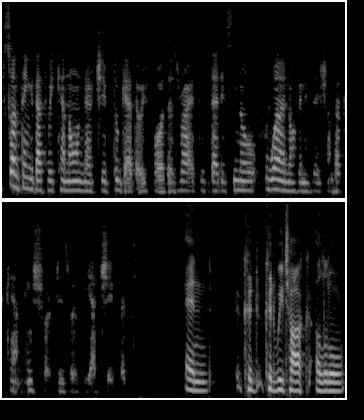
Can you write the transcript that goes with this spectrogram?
something that we can only achieve together with others right? There is no one organization that can ensure this will be achieved. And could could we talk a little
